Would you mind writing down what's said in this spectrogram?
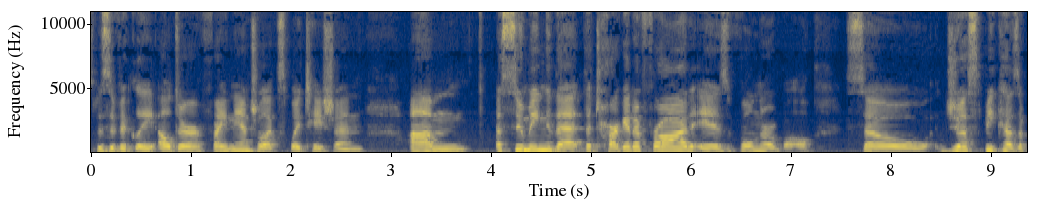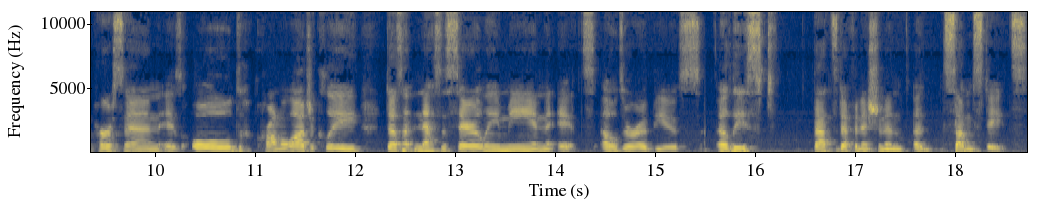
specifically elder financial exploitation, um, assuming that the target of fraud is vulnerable. So, just because a person is old chronologically doesn't necessarily mean it's elder abuse. At least that's a definition in uh, some states.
